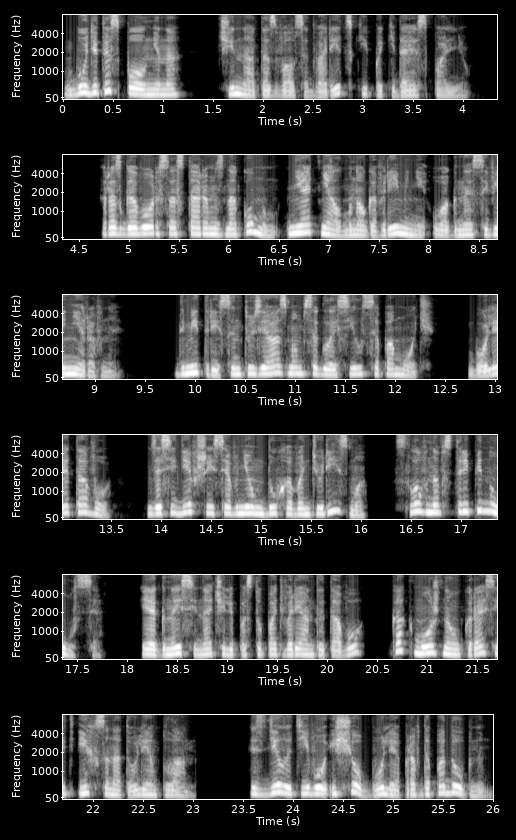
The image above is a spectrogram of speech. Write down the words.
«Будет исполнено», — чинно отозвался Дворецкий, покидая спальню. Разговор со старым знакомым не отнял много времени у Агнесы Венеровны. Дмитрий с энтузиазмом согласился помочь. Более того, засидевшийся в нем дух авантюризма словно встрепенулся, и Агнесе начали поступать варианты того, как можно украсить их с Анатолием план. Сделать его еще более правдоподобным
